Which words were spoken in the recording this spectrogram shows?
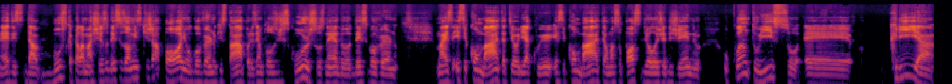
né, de, da busca pela machismo desses homens que já apoiam o governo que está, por exemplo, os discursos, né, do, desse governo. Mas esse combate à teoria queer, esse combate a uma suposta ideologia de gênero, o quanto isso é, cria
